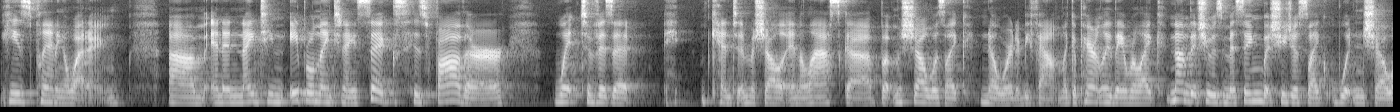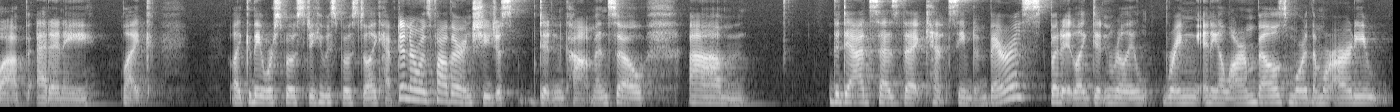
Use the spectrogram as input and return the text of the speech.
he's planning a wedding. Um, and in 19 April 1996, his father went to visit Kent and Michelle in Alaska, but Michelle was like nowhere to be found. Like apparently they were like not that she was missing, but she just like wouldn't show up at any like like they were supposed to he was supposed to like have dinner with his father and she just didn't come. And so um the dad says that Kent seemed embarrassed, but it like didn't really ring any alarm bells more than were already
